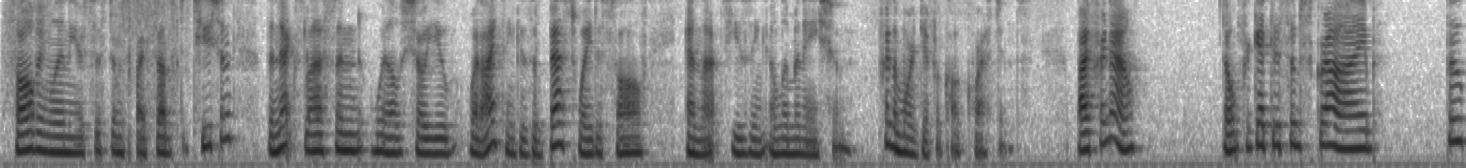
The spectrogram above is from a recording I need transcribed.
solving linear systems by substitution. The next lesson will show you what I think is the best way to solve, and that's using elimination for the more difficult questions. Bye for now. Don't forget to subscribe. Boop.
